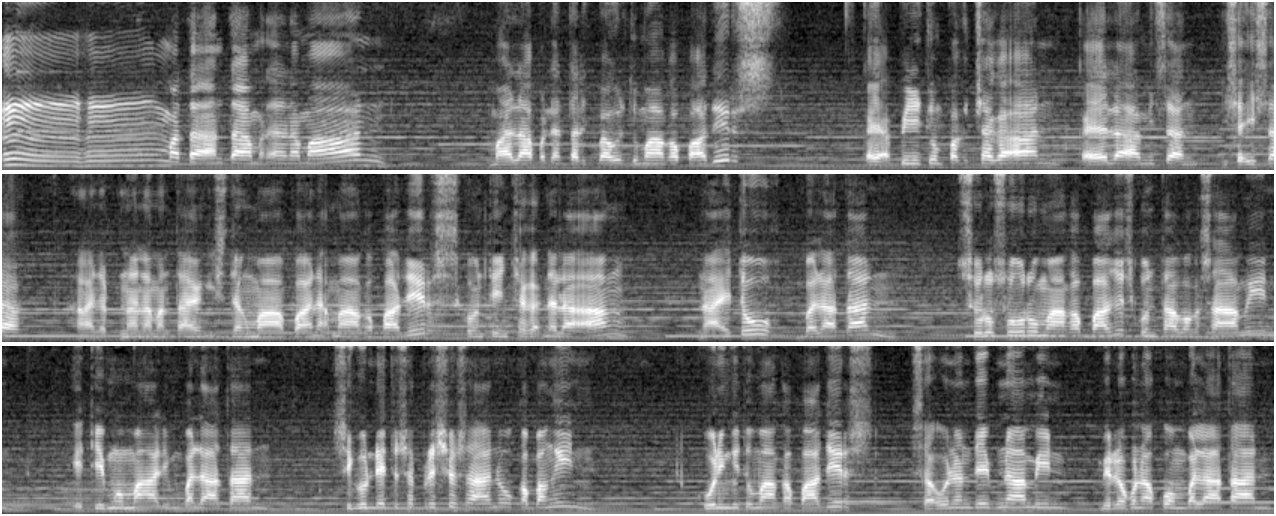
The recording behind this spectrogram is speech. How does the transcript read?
Mhm, mataan tama na naman. Malapad ang talikbago ito mga kapaders. Kaya pilitong pagtsagaan. Kaya la minsan, isa-isa. Hanap na naman tayong isdang mga pana mga kapaders. Konting tsaga na laang. Na ito, balatan. Suro-suro mga kapaders kung tawag sa amin. Ito yung mamahaling balatan. Segunda ito sa presyo sa ano, kabangin. Kunin ko ito mga kapaders. Sa unang dive namin, meron ko na akong balatan.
